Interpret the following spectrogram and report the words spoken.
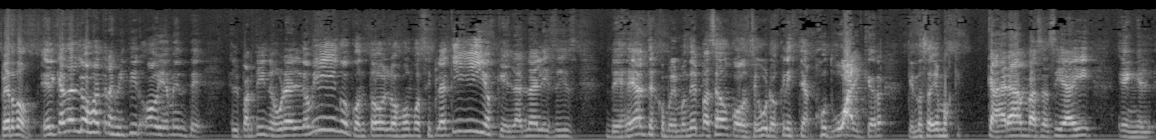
perdón, el canal 2 va a transmitir obviamente el partido inaugural el domingo con todos los bombos y platillos, que el análisis desde antes, como el mundial pasado, con seguro Christian Walker, que no sabíamos qué carambas hacía ahí en el,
